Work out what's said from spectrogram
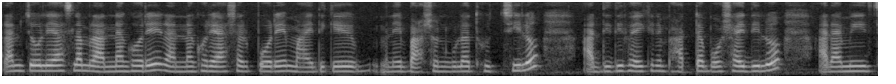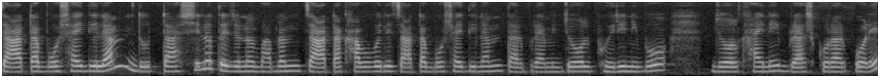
আর আমি চলে আসলাম রান্নাঘরে। রান্নাঘরে আসার পরে মায়েদিকে মানে বাসনগুলা ধুচ্ছিল। আর দিদিভাই এখানে ভাতটা বসাই দিল আর আমি চাটা বসাই দিলাম, দুধটা আসছিল, তো এই জন্য ভাবলাম চাটা খাব বলে চাটা বসাই দিলাম। তারপরে আমি জল ভরে নিব, জল খাই নেই ব্রাশ করার পরে।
